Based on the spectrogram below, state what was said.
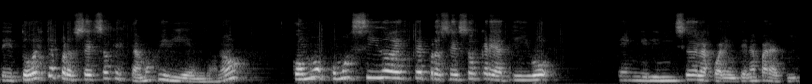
de todo este proceso que estamos viviendo, ¿no? ¿Cómo, ¿Cómo ha sido este proceso creativo en el inicio de la cuarentena para ti?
